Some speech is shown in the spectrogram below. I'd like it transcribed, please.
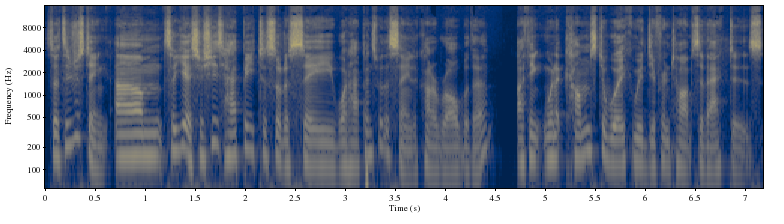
So it's interesting. Um, so yeah, so she's happy to sort of see what happens with the scene to kind of roll with it. I think when it comes to working with different types of actors,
